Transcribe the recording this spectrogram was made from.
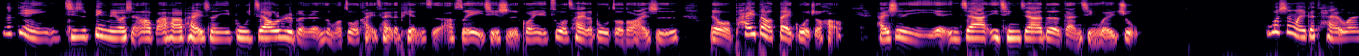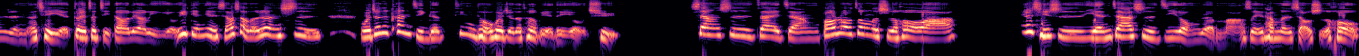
那电影其实并没有想要把它拍成一部教日本人怎么做台菜的片子啊，所以其实关于做菜的步骤都还是有拍到带过就好，还是以严家一亲家的感情为主。不过，身为一个台湾人，而且也对这几道料理有一点点小小的认识，我觉得看几个镜头会觉得特别的有趣。像是在讲包肉粽的时候啊，因为其实严家是基隆人嘛，所以他们小时候，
